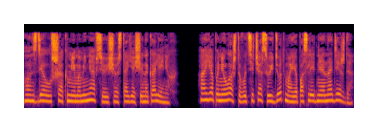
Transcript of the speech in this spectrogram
Он сделал шаг мимо меня, все еще стоящий на коленях. А я поняла, что вот сейчас уйдет моя последняя надежда.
